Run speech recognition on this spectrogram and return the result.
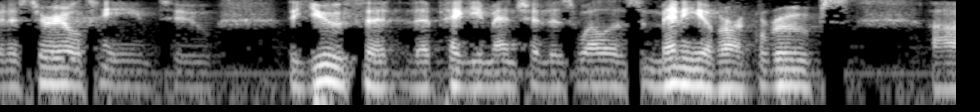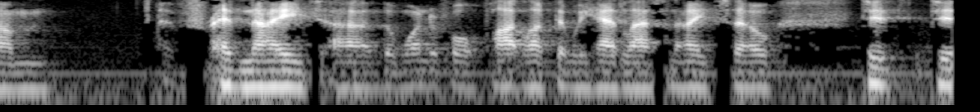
ministerial team to the youth that, that Peggy mentioned, as well as many of our groups. Um, Fred Knight, uh, the wonderful potluck that we had last night. So to, to,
